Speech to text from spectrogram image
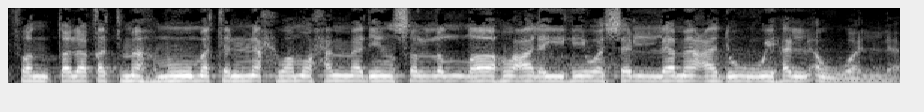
فانطلقت مهمومة نحو محمد صلى الله عليه وسلم عدوها الأول.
